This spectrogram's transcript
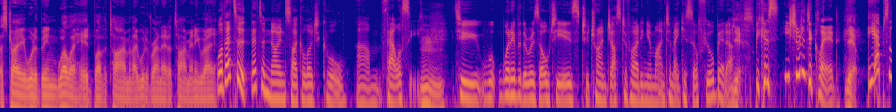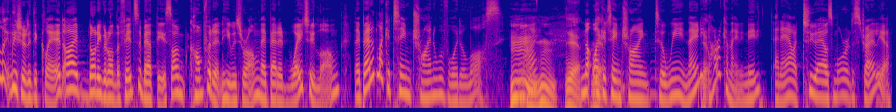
Australia would have been well ahead by the time, and they would have run out of time anyway. Well, that's a that's a known psychological um, fallacy Mm. to w- whatever the result is to try and justify it in your mind to make yourself feel better. Yes. because he should have declared. Yeah. he absolutely should have declared. I'm not even on the fence about this. I'm confident he was wrong. They batted way too long. They batted like a team trying to avoid a loss. Mm-hmm. yeah, not like yeah. a team trying to win. They only, Yeah. I reckon they only needed an hour, two hours more at Australia.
